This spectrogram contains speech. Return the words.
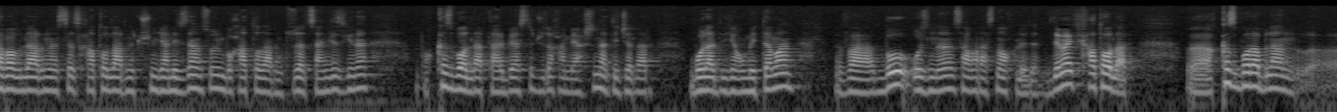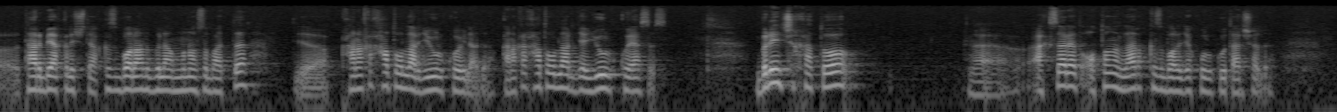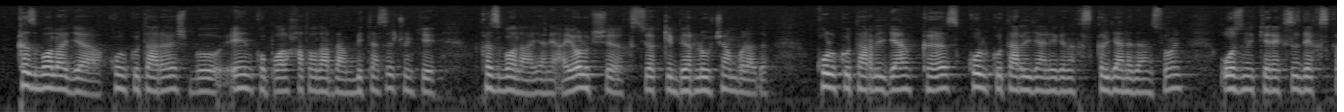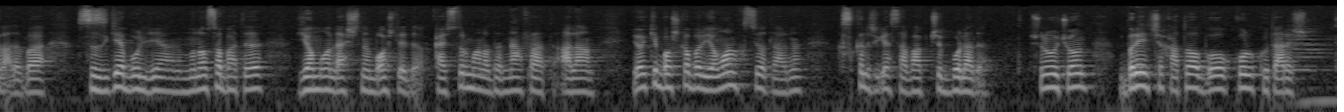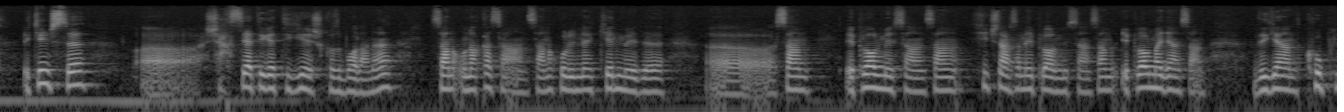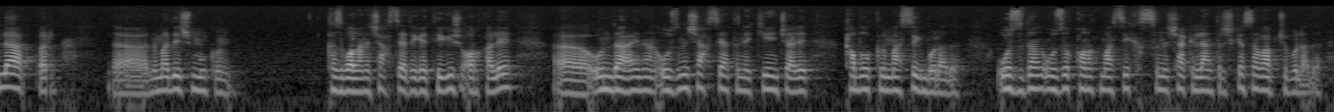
sabablarini siz xatolarni tushunganingizdan so'ng bu xatolarni tuzatsangizgina qiz bolalar tarbiyasida juda ham yaxshi natijalar bo'ladi degan umiddaman va bu o'zini samarasini oqlaydi. Demak xatolar. Qiz bola bilan tarbiya qilishda qiz bola bilan munosabatda qanaqa xatolarga yo'l qo'yiladi? Qanaqa xatolarga yo'l qo'yasiz? Birinchi xato aksariyat ota onalar qiz bolaga qo'l ko'tarishadi. Qiz bolaga qo'l ko'tarish bu eng qo'pol xatolardan bittasi. Chunki qiz bola ya'ni ayol kishi hissiyotga beriluvchan bo'ladi. Qo'l ko'tarilgan qiz qo'l ko'tarilganligini his qilganidan so'ng o'zini keraksizdek his qiladi va sizga bo'lgan munosabati yomonlashishni boshlaydi. Qaysidir ma'noda nafrat alam yoki boshqa bir yomon hissiyotlarni his qilishiga sababchi bo'ladi. Shuning uchun birinchi xato bu qo'l ko'tarish. Ikkinchisi shaxsiyatiga tegish qiz bolani. San unaqasan sani qo'lingdan kelmaydi. San eplolmaysan san hech narsani eplolmaysan san eplolmagansan degan ko'plab bir nima deyish mumkin qiz bolani shaxsiyatiga tegish orqali unda aynan o'zini shaxsiyatini keyinchalik qabul qilmaslik bo'ladi o'zidan o'zi qoniqmaslik hissini shakllantirishga sababchi bo'ladi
